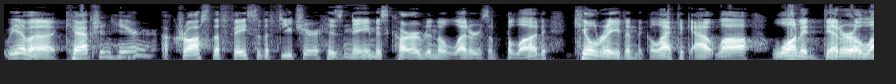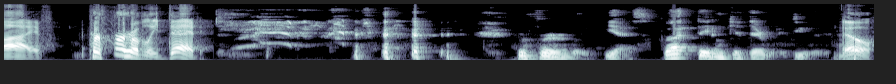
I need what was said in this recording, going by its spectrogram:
We have a caption here. Across the face of the future, his name is carved in the letters of blood. Killraven, the galactic outlaw, wanted dead or alive. Preferably dead. Preferably, yes. But they don't get their way, do they? No,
